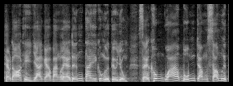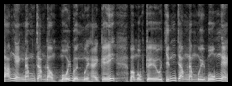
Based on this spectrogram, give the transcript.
Theo đó thì giá ga bán lẻ đến tay của người tiêu dùng sẽ không quá 468.500 đồng mỗi bình 12 kg và 1 triệu 954.000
